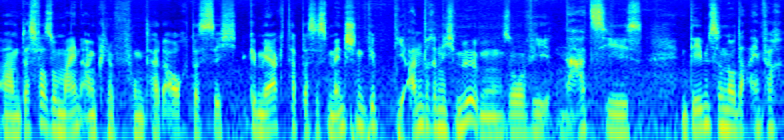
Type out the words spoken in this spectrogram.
ähm, das war so mein Anknüpfpunkt halt auch, dass ich gemerkt habe, dass es Menschen gibt, die andere nicht mögen, so wie Nazis in dem Sinne oder einfach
